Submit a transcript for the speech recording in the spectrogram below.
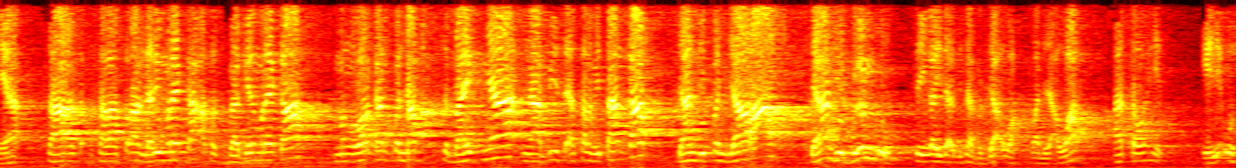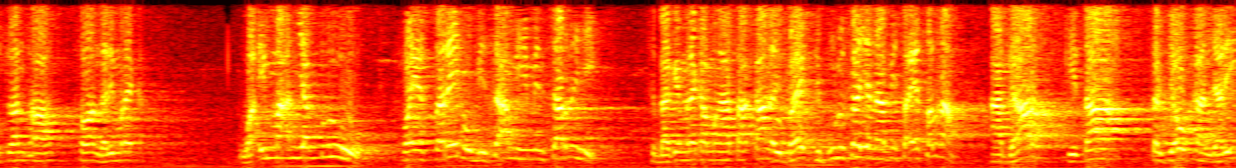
ya salah, salah seorang dari mereka atau sebagian mereka mengeluarkan pendapat sebaiknya Nabi SAW ditangkap dan dipenjara dan dibelenggu sehingga tidak bisa berdakwah kepada dakwah atau hid. Ini usulan salah seorang dari mereka. Wa imma an yaqtuluhu fa yastarihu bi min syarrihi. Sebagai mereka mengatakan lebih baik dibunuh saja Nabi SAW agar kita terjauhkan dari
